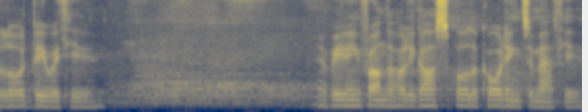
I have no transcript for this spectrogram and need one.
Lord be with you. A reading from the Holy Gospel according to Matthew.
